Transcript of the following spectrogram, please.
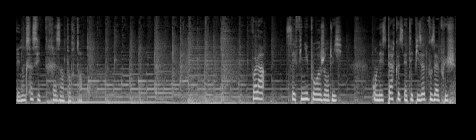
Et donc ça c'est très important. Voilà, c'est fini pour aujourd'hui. On espère que cet épisode vous a plu.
